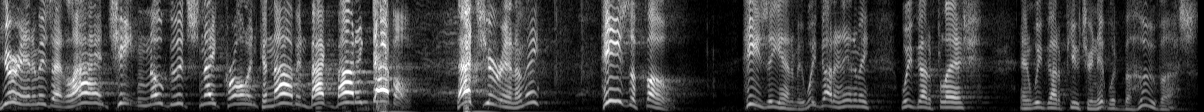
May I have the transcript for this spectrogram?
Your enemy is that lying, cheating, no good, snake crawling, conniving, backbiting devil. That's your enemy. He's the foe. He's the enemy. We've got an enemy, we've got a flesh, and we've got a future, and it would behoove us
